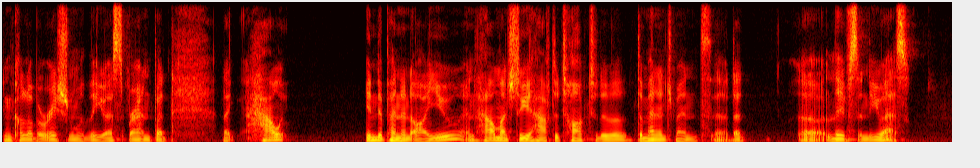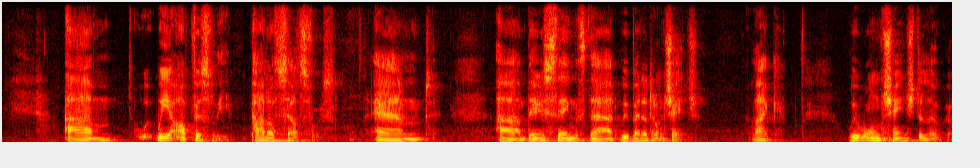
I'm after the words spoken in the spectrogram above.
in collaboration with the US brand, but like how independent are you and how much do you have to talk to the the management uh, that uh, lives in the US? Um, we are obviously part of Salesforce, and um, there's things that we better don't change, like we won't change the logo.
